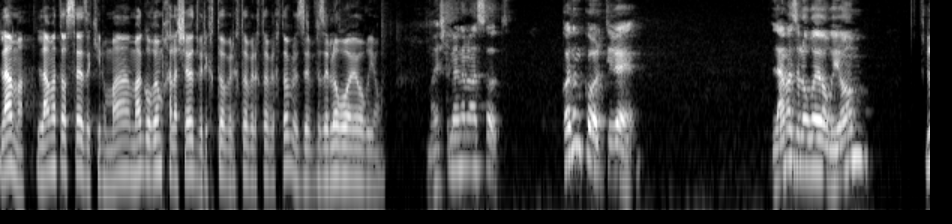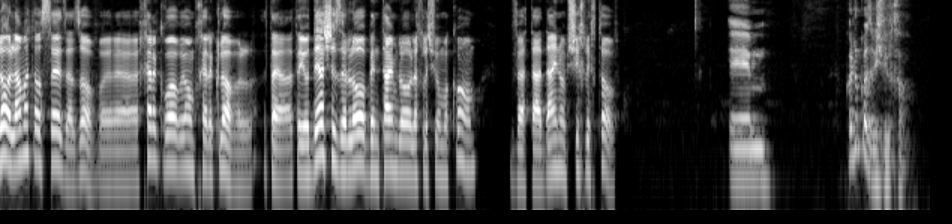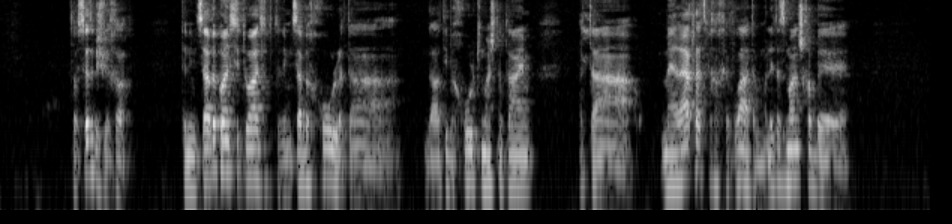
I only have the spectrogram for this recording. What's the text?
למה? למה אתה עושה את זה? כאילו, מה, מה גורם לך לשבת ולכתוב ולכתוב ולכתוב ולכתוב וזה, וזה לא רואה אור יום? מה יש לבן אדם לעשות? קודם כל, תראה, למה זה לא רואה אור יום? לא, למה אתה עושה את זה? עזוב, אה, חלק רואה יום, חלק לא, אבל אתה, אתה יודע שזה לא, בינתיים לא הולך לשום מקום, ואתה עדיין ממשיך לכתוב. אמ, קודם כל זה בשבילך. אתה עושה את זה בשבילך. אתה נמצא בכל מיני סיטואציות, אתה נמצא בחו"ל, אתה... גרתי בחו"ל כמעט שנתיים, אתה מארח לעצמך חברה, אתה ממלא את הזמן שלך ב...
